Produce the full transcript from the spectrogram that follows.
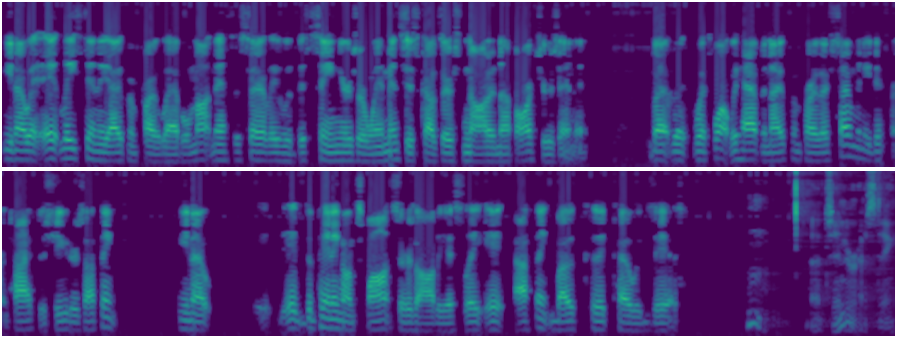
You know, at, at least in the Open Pro level, not necessarily with the seniors or women's, just because there's not enough archers in it. But with, with what we have in Open Pro, there's so many different types of shooters. I think, you know, it, depending on sponsors, obviously, it I think both could coexist. Hmm. That's interesting.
